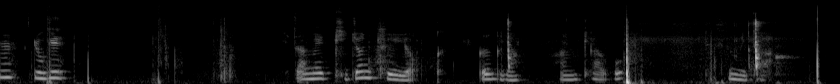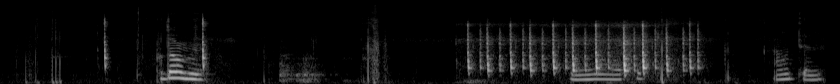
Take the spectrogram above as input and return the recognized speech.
응 여기. 그 다음에 기존 출력은 그냥 안게 하고 됐습니다. 그 다음에. 아무튼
